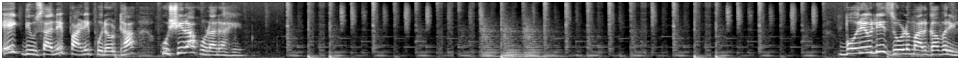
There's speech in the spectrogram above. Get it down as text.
एक दिवसाने पाणी पुरवठा उशिरा होणार आहे. बोरिवली जोड मार्गावरील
